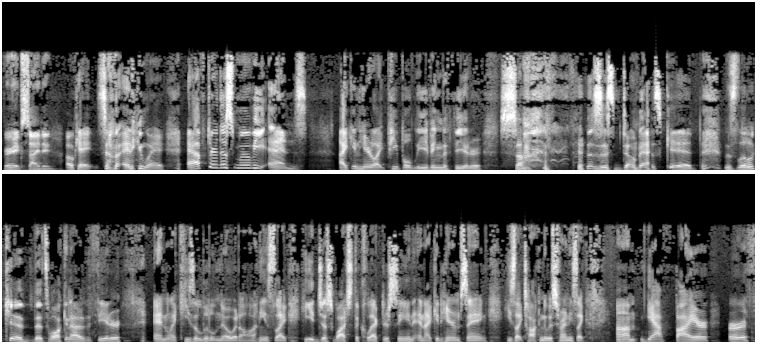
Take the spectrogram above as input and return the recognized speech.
very exciting. Okay, so anyway, after this movie ends, I can hear like people leaving the theater. Some there's this dumbass kid, this little kid that's walking out of the theater, and like he's a little know-it-all, and he's like he had just watched the collector scene, and I could hear him saying he's like talking to his friend, he's like, um, "Yeah, fire, earth,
